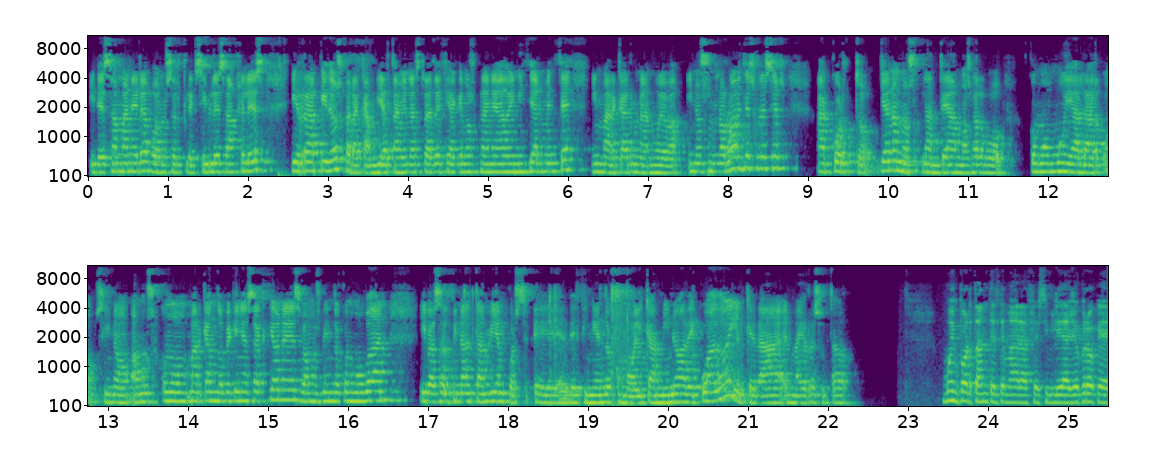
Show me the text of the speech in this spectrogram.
Y de esa manera podemos ser flexibles, ángeles y rápidos para cambiar también la estrategia que hemos planeado inicialmente y marcar una nueva. Y nos, normalmente suele ser a corto. Ya no nos planteamos algo como muy a largo, sino vamos como marcando pequeñas acciones, vamos viendo cómo van y vas al final también pues eh, definiendo como el camino adecuado y el que da el mayor resultado. Muy importante el tema de la flexibilidad. Yo creo que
